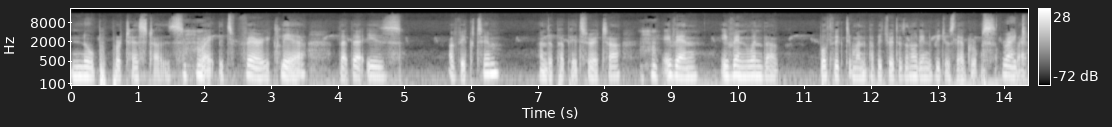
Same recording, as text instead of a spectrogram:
NUP protesters. Right, it's very clear that there is a victim and a perpetrator, even even when the both victim and the perpetrators are not individuals, they are groups. Right.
